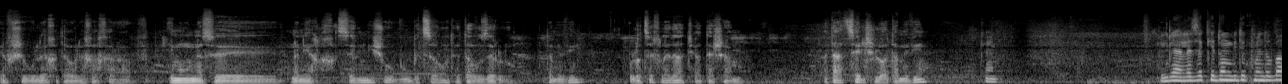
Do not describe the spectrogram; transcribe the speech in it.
איפה שהוא הולך, אתה הולך אחריו. אם הוא מנסה, נניח, לחסל מישהו והוא בצרות, אתה עוזר לו. אתה מבין? הוא לא צריך לדעת שאתה שם. אתה הצל שלו, אתה מבין? כן. תגיד לי, על איזה קידום בדיוק מדובר?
